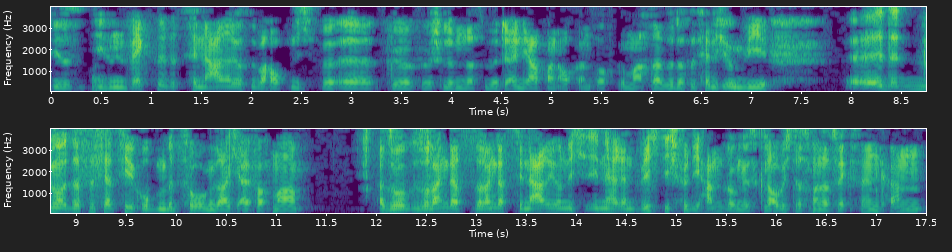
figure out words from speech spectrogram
dieses diesen Wechsel des Szenarios überhaupt nicht für, äh, für für schlimm. Das wird ja in Japan auch ganz oft gemacht. Also das ist ja nicht irgendwie äh, nur das ist ja zielgruppenbezogen, sage ich einfach mal. Also solange das solange das Szenario nicht inhärent wichtig für die Handlung ist, glaube ich, dass man das wechseln kann.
